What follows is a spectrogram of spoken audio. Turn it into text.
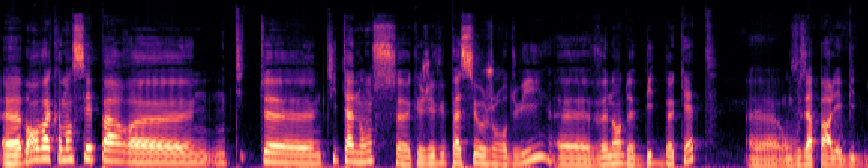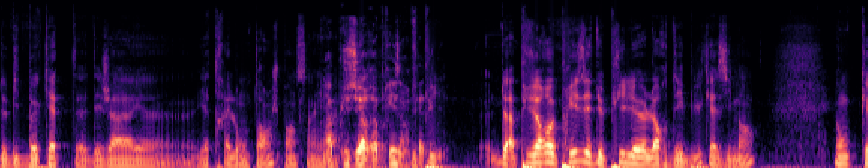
Euh, bon, on va commencer par une, petite, une petite annonce que j'ai vu passer aujourd'hui venant de Bitbucket. on vous a parlé de Bitbucket déjà il y a très longtemps, je pense. Hein, à plusieurs reprises, en fait. à plusieurs reprises et depuis leur début quasiment. Donc,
